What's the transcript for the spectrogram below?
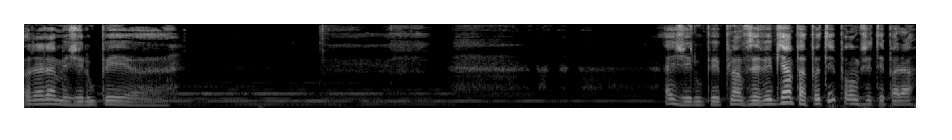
Oh là là, mais j'ai loupé. Euh... Ah, j'ai loupé plein. Vous avez bien papoté pendant que j'étais pas là.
